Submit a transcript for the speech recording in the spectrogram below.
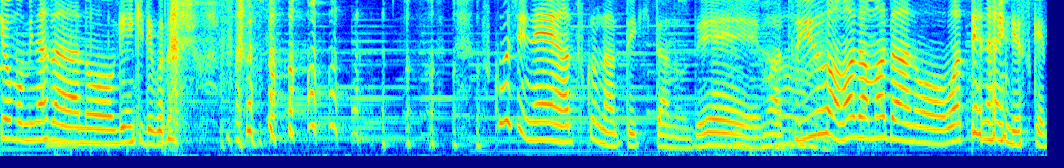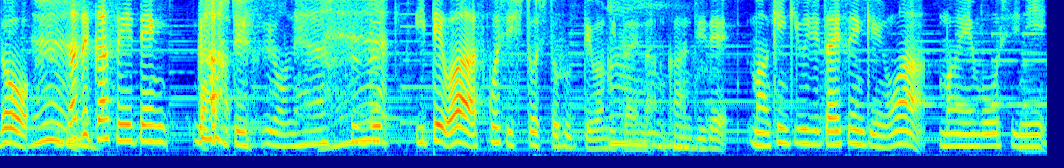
今日も皆さんあの元気でございます。少しね暑くなってきたので、まあ梅雨はまだまだあの終わってないんですけど、ねえ。なぜか晴天がですよね。続いては少ししとしと降ってはみたいな感じで、まあ緊急事態宣言はまん延防止に、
